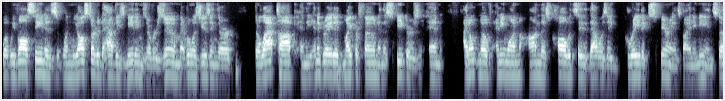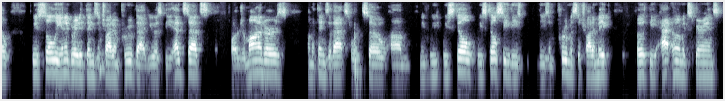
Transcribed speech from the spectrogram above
what we've all seen is when we all started to have these meetings over zoom everyone was using their their laptop and the integrated microphone and the speakers and I don't know if anyone on this call would say that that was a great experience by any means. So we've slowly integrated things to try to improve that USB headsets, larger monitors, um, and things of that sort. So um, we, we still we still see these these improvements to try to make both the at-home experience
